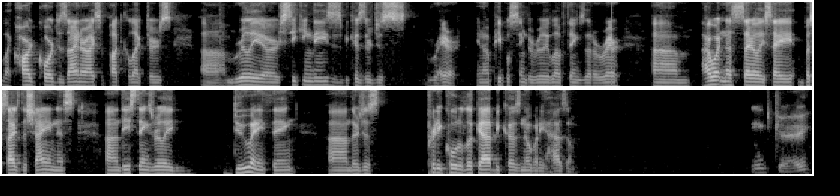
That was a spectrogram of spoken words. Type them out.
like hardcore designer isopod collectors um, really are seeking these is because they're just rare. You know, people seem to really love things that are rare. Um, I wouldn't necessarily say, besides the shininess, uh, these things really do anything. Um, they're just pretty cool to look at because nobody has them. Okay.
